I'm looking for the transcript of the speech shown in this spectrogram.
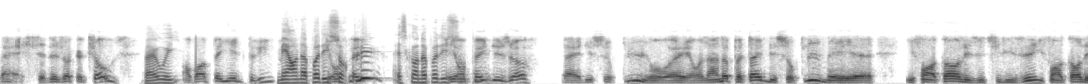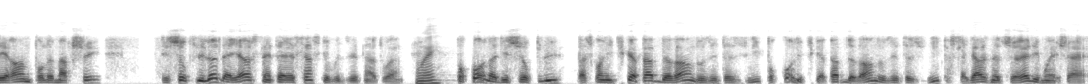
Ben, c'est déjà quelque chose. Ben oui. On va en payer le prix. Mais on n'a pas des surplus. Est-ce qu'on n'a pas des et surplus? on paye déjà. Ben, des surplus, ouais, on en a peut-être des surplus, mais euh, il faut encore les utiliser, il faut encore les rendre pour le marché. Ces surplus-là, d'ailleurs, c'est intéressant ce que vous dites, Antoine. Pourquoi on a des surplus? Parce qu'on n'est plus capable de vendre aux États-Unis. Pourquoi on n'est plus capable de vendre aux États-Unis? Parce que le gaz naturel est moins cher.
